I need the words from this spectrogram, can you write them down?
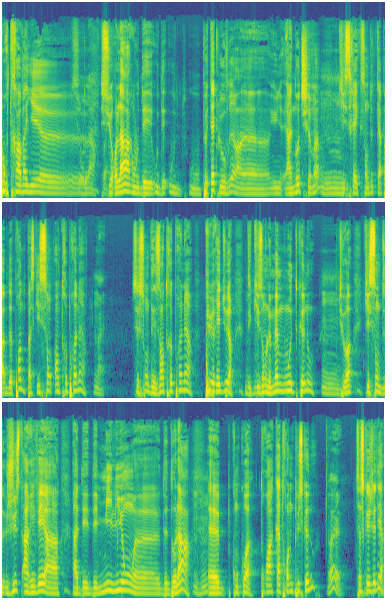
pour travailler euh, Sur l'art, ou, des, ou, des- ou, ou peut-être lui ouvrir un, autre chemin Mhm. qu'il serait sans doute capable de prendre parce qu'ils sont entrepreneurs. Ouais. Ce sont des entrepreneurs purs et durs, Mhm. qui ont le même mood que nous, Mhm. tu vois, qui sont de- juste arrivés à, à des, des millions euh, de dollars, Mhm. euh, quoi 3, 4 ans de plus que nous Ouais. C'est ce que je veux dire?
